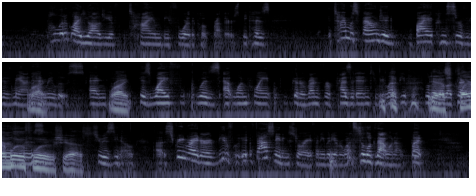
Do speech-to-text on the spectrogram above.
political ideology of Time before the Koch brothers, because Time was founded by a conservative man, Right. Henry Luce, and Right. his wife was at one point going to run for president. A lot of people don't know about Clare Clare, Boothe Boothe. Yes. She was, you know, a screenwriter, beautiful, fascinating story if anybody ever wants to look that one up. But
